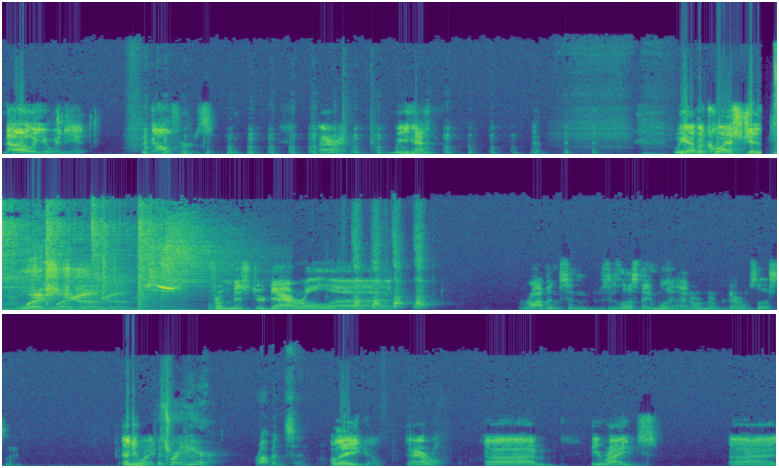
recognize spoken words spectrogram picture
No, you idiot. The golfers. all right. We have we have a question Questions. from Mr. Daryl uh, Robinson. Is his last name? I don't remember Daryl's last name. Anyway, It's right here. Robinson. oh, there you go, Daryl. Um, he writes, uh,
